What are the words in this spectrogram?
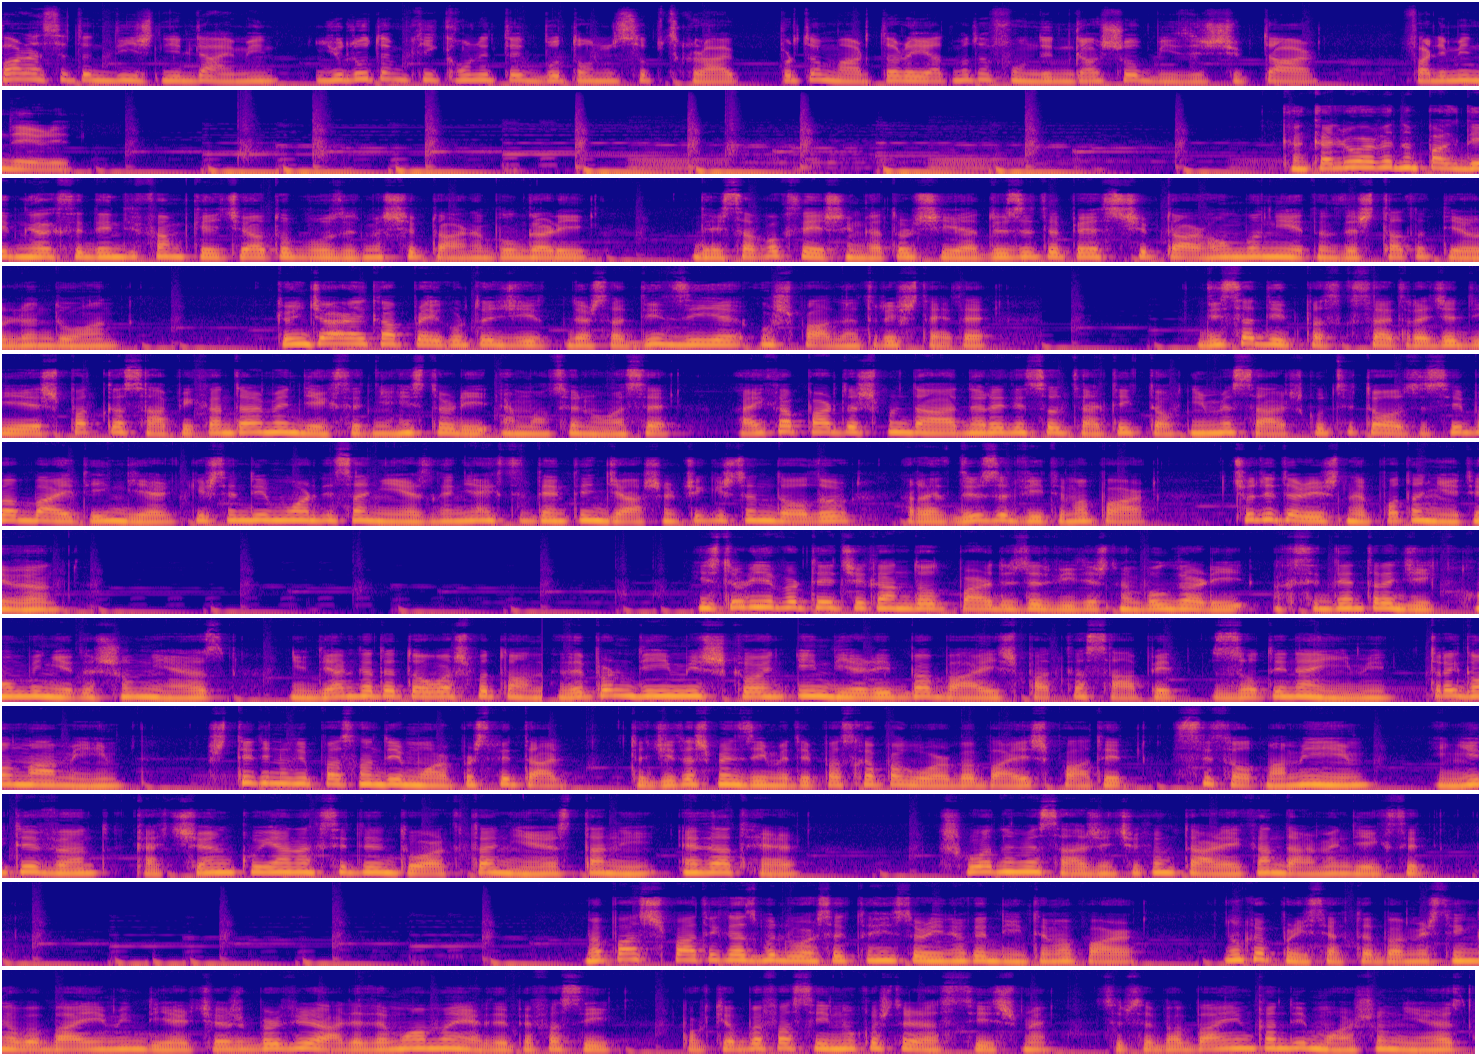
Para se të ndiqni lajmin, ju lutem klikoni tek butoni subscribe për të marrë të rejat më të fundit nga showbizi shqiptar. Faleminderit! Kanë kaluar vetëm pak ditë nga aksidenti famëkeq i autobusit me shqiptarë në Bullgari. Derisa po ktheheshin nga Turqia, dyzet e pesë shqiptarë humbën jetën dhe shtatë të tjerë u lënduan. Kjo ngjarje ka prekur të gjithë, ndërsa ditë zie u shpall në tri shtete. Disa ditë pas kësaj tragjedie, Shpat Kasapi ka ndarë me ndjekësit një histori emocionuese. Ai ka parë të shpërndahet në rrjetin social TikTok një mesazh ku citohet se si babai i tij i ndjerë kishte ndihmuar disa njerëz nga një aksident të ngjashëm që kishte ndodhur rreth dyzet vite më parë, çuditërisht në po të njëjtin vend. Histori e vërtetë që ka ndodh para dyzet vitesh në Bullgari, aksident tragjik, humbin jetën shumë njerëz, një djalë nga Tetova shpëton dhe për ndihmë shkojnë i ndjeri babai i Shpat Kasapit, zoti Naimi, tregon mami im, shteti nuk i paska ndihmuar për spital, Të gjitha shpenzimet i paska paguar babai i Shpatit, si thotë mami im, i njëjti vend ka qenë ku janë aksidentuar këta njerëz tani edhe atëherë. Shkruhet në mesazhin që këngëtari ka ndarë me ndjekësit. Më pas Shpati ka zbuluar se këtë histori nuk e dinte më parë. Nuk e prisja këtë bamirësi nga babai im i ndjerë që është bërë virale dhe mua më erdhi befasi, por kjo befasi nuk është e rastësishme, sepse babai im ka ndihmuar shumë njerëz,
